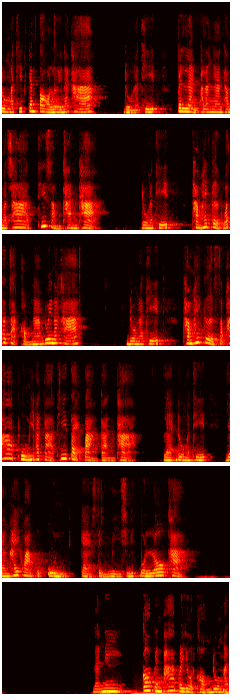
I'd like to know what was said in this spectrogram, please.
ดวงอาทิตย์กันต่อเลยนะคะ ดวงอาทิตย์เป็นแหล่งพลังงานธรรมชาติที่สำคัญค่ะ ดวงอาทิตย์ทำให้เกิดวัฏจักรของน้ำด้วยนะคะ ดวงอาทิตย์ทำให้เกิดสภาพภูมิอากาศที่แตกต่างกันค่ะ และดวงอาทิตย์ยังให้ความอบอุ่นแก่สิ่งมีชีวิตบนโลกค่ะ และนี่ก็เป็นภาพประโยชน์ของดวงอา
